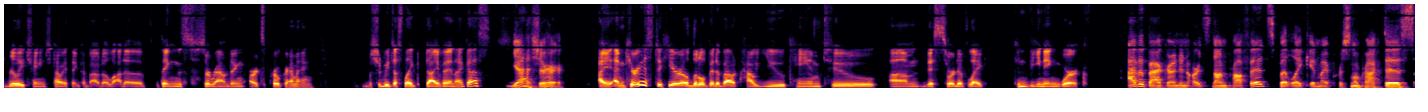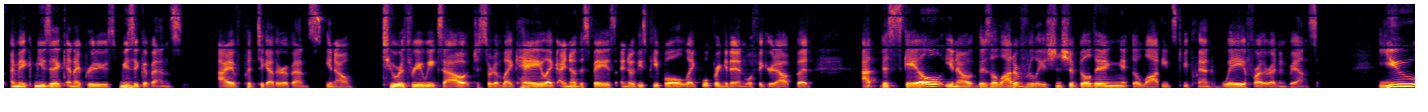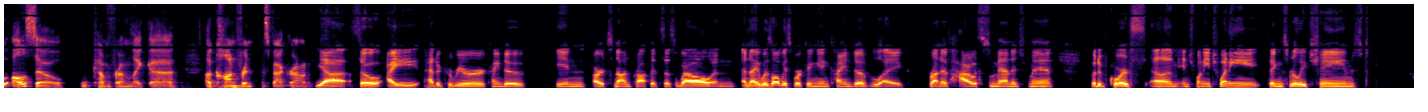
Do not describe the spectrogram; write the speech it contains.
really changed how I think about a lot of things surrounding arts programming. Should we just like dive in, I guess? Yeah, sure. I, I'm curious to hear a little bit about how you came to um, this sort of like convening work. I have a background in arts nonprofits, but like in my personal practice, I make music and I produce music events. I have put together events, you know, two or three weeks out, just sort of like, hey, like I know the space, I know these people, like we'll bring it in, we'll figure it out. But at this scale, you know, there's a lot of relationship building. A lot needs to be planned way farther in advance. You also come from like a, a conference background. Yeah. So I had a career kind of in arts nonprofits as well. And and I was always working in kind of like front of house management. But of course, um, in 2020, things really changed.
